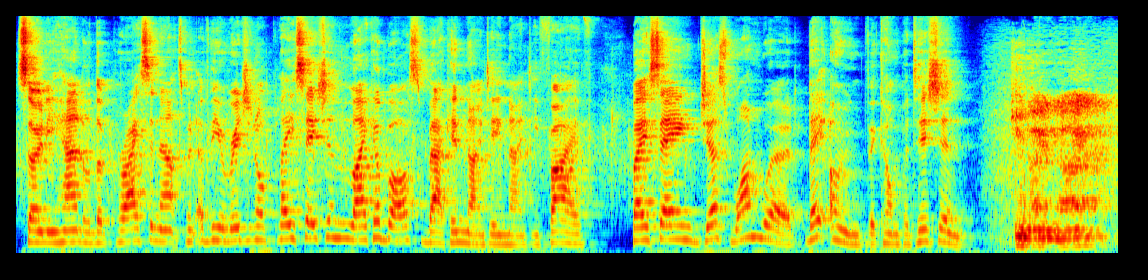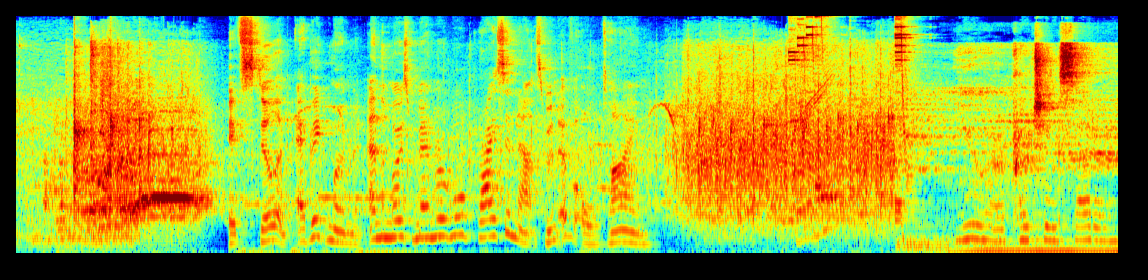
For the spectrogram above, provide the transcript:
Sony handled the price announcement of the original PlayStation like a boss back in 1995 by saying just one word they owned the competition. Two ninety nine. It's still an epic moment and the most memorable price announcement of all time. You are approaching Saturn.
